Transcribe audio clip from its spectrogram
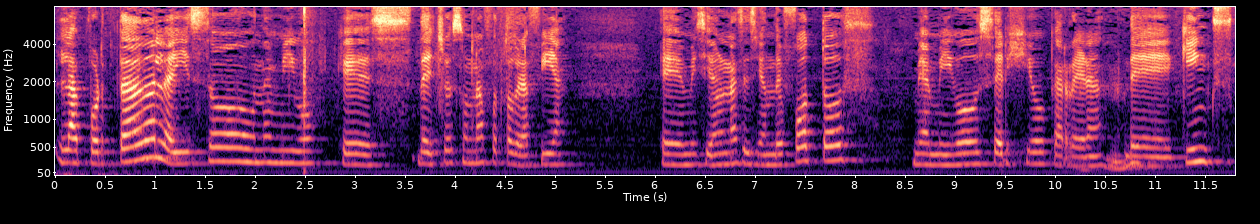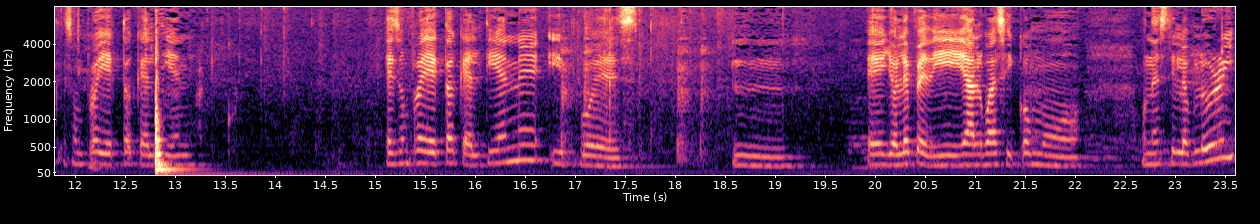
La portada la hizo un amigo que es, de hecho es una fotografía. Eh, me hicieron una sesión de fotos, mi amigo Sergio Carrera de Kings, es un proyecto que él tiene. Es un proyecto que él tiene y pues mm, eh, yo le pedí algo así como un estilo blurry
